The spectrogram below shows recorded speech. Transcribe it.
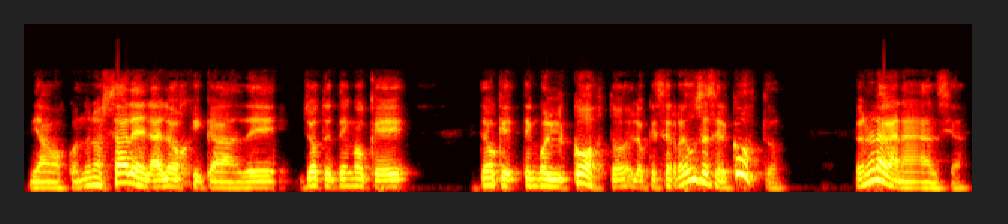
Digamos, cuando uno sale de la lógica de yo te tengo que, tengo que, tengo el costo, lo que se reduce es el costo, pero no la ganancia.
